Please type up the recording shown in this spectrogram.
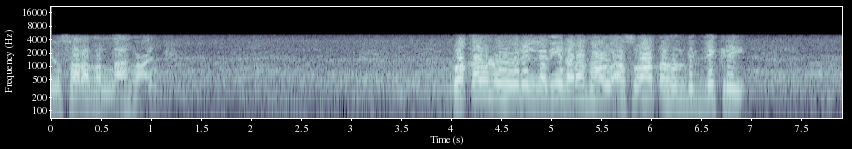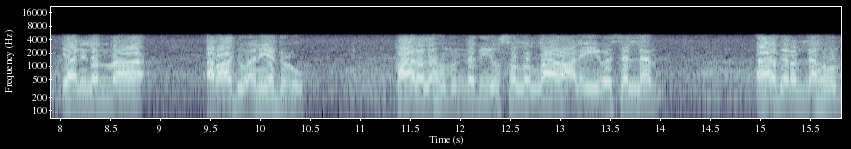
انصرف الله عنك. وقوله للذين رفعوا أصواتهم بالذكر يعني لما أرادوا أن يدعوا قال لهم النبي صلى الله عليه وسلم آمرا لهم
